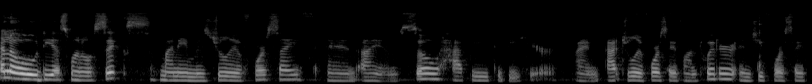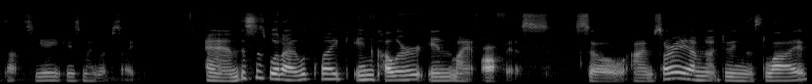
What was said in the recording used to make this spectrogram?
Hello DS106, my name is Giulia Forsyth and I am so happy to be here. I'm at Giulia Forsyth on Twitter and gforsyth.ca is my website. And this is what I look like in color in my office. So I'm sorry I'm not doing this live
